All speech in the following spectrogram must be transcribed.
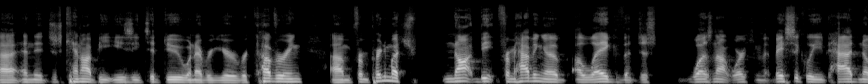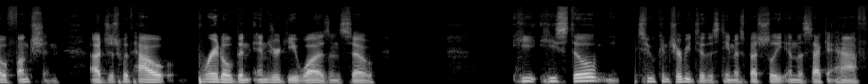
Uh, and it just cannot be easy to do whenever you're recovering um, from pretty much not be from having a, a leg that just was not working, that basically had no function, uh, just with how brittled and injured he was. And so he he's still to contribute to this team, especially in the second half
